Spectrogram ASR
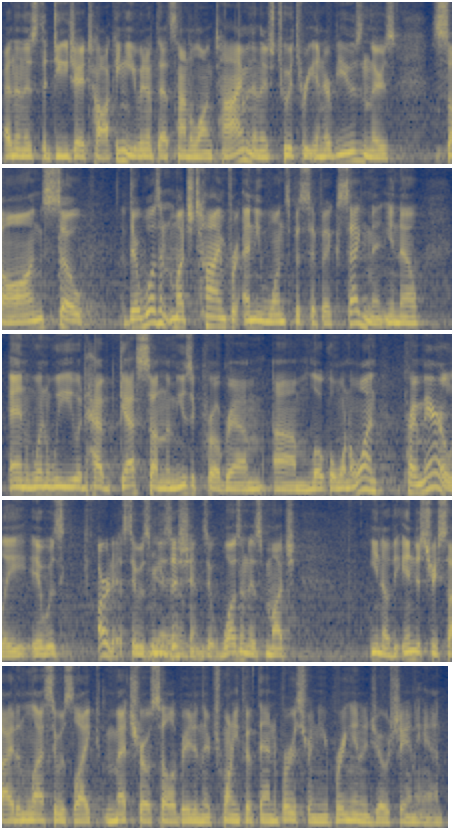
and then there's the DJ talking, even if that's not a long time, and then there's two or three interviews, and there's songs. So there wasn't much time for any one specific segment, you know. And when we would have guests on the music program, um, Local 101, primarily it was artists, it was musicians. It wasn't as much, you know, the industry side, unless it was like Metro celebrating their 25th anniversary and you bring in a Joe Shanahan.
